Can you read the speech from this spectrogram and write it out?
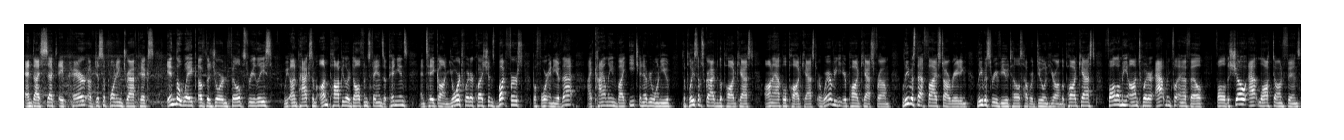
and dissect a pair of disappointing draft picks in the wake of the Jordan Phillips release. We unpack some unpopular Dolphins fans' opinions and take on your Twitter questions. But first, before any of that, I kindly invite each and every one of you to please subscribe to the podcast on Apple Podcast or wherever you get your podcast from. Leave us that five star rating, leave us a review, tell us how we're doing here on the podcast. Follow me on Twitter at Wingfield NFL. Follow the show at Locked On Fins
